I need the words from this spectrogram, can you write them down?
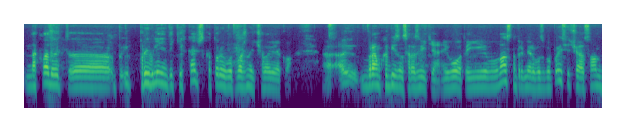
накладывает э, проявление таких качеств, которые вот важны человеку э, в рамках бизнес-развития. И вот, и у нас, например, в СБП сейчас, он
